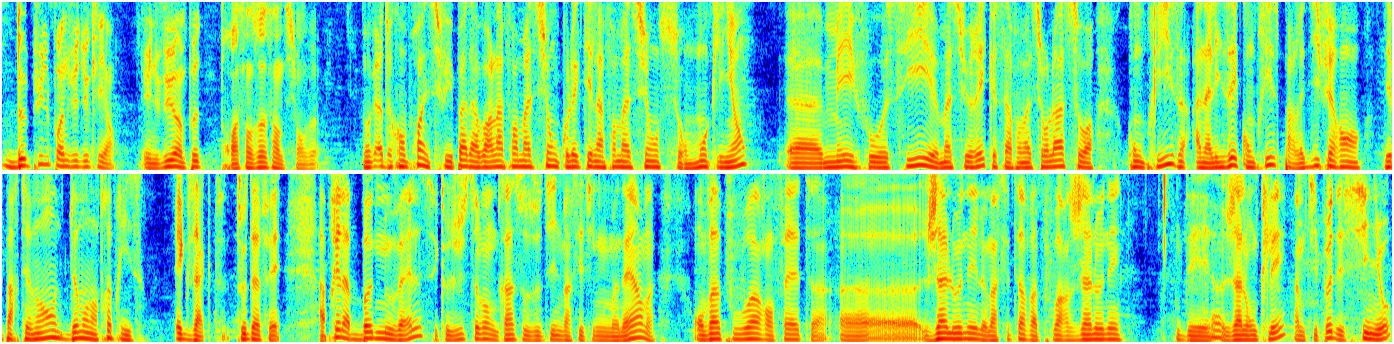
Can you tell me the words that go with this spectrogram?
depuis le point de vue du client. Une vue un peu 360 si on veut. Donc à te comprendre, il ne suffit pas d'avoir l'information, collecter l'information sur mon client, euh, mais il faut aussi m'assurer que cette information-là soit comprise, analysée, comprise par les différents départements de mon entreprise. Exact, tout à fait. Après, la bonne nouvelle, c'est que justement, grâce aux outils de marketing moderne, on va pouvoir en fait euh, jalonner, le marketeur va pouvoir jalonner des euh, jalons clés, un petit peu des signaux,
